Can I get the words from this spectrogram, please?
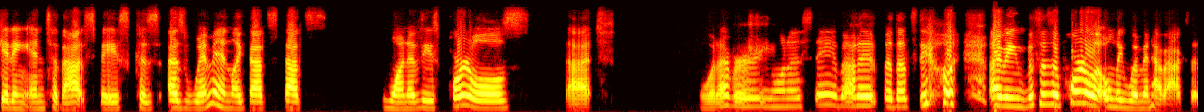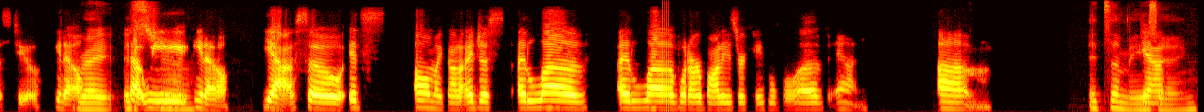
getting into that space. Because as women like that's that's one of these portals that whatever you want to say about it but that's the i mean this is a portal that only women have access to you know right. That we true. you know yeah. So it's oh my god i just i love i love what our bodies are capable of. And um It's yeah amazing.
